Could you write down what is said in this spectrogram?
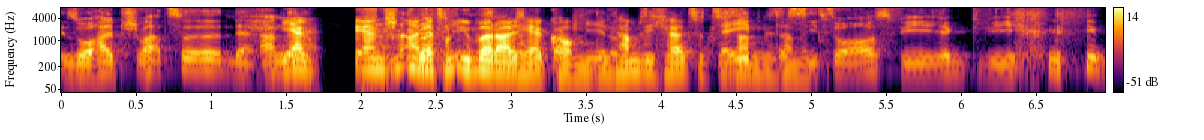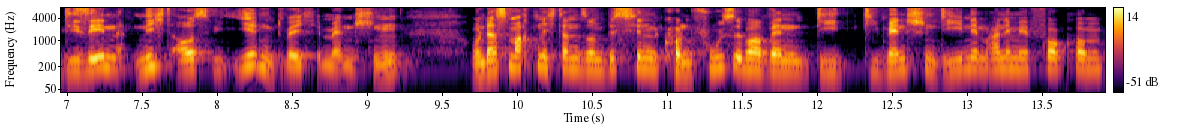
so halb schwarze, der andere. Ja, werden schon alle von überall herkommen. Die haben sich halt so zusammengesammelt. Das sieht so aus wie irgendwie. die sehen nicht aus wie irgendwelche Menschen. Und das macht mich dann so ein bisschen konfus immer, wenn die, die Menschen, die in dem Anime vorkommen,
